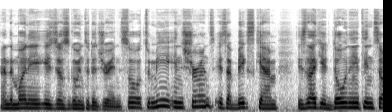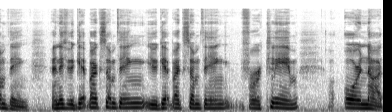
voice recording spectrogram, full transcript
and the money is just going to the drain. So to me, insurance is a big scam. It's like you're donating something. And if you get back something, you get back something for a claim or not.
